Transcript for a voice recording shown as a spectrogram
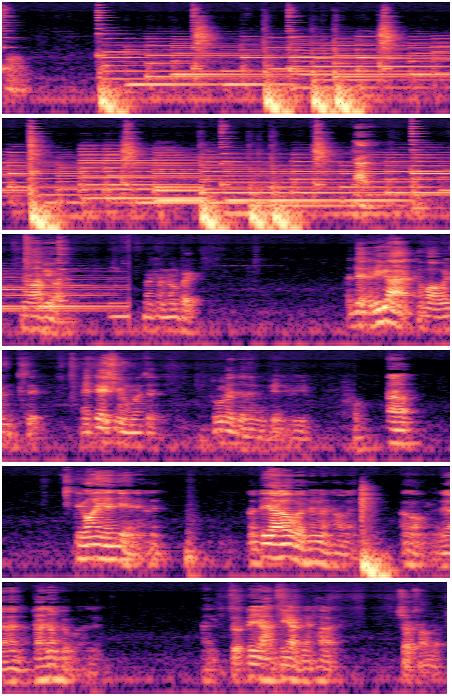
ဟောရပြီနောက်ပြောမထနဘက်အဲ့ဒါအရိကဟိုဝင်စစ်အဲ့တက်ရှင်ဝင်စစ် တိုးလိုက်ကြတယ်မဖြစ်ဘူးအဲ့တော့ဒီကောင်ရမ်းကျင်တယ်လေတရားလောက်ပဲပြန်ပြန်ထားလိုက်အကောင်ဒါဒါကြောင့်ဖြစ်ပါတယ်အဲ့တရားတရားပြန်ထားလိုက်ရှော့ရှော့လိုက်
